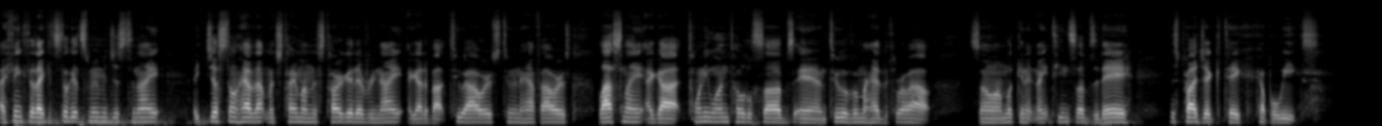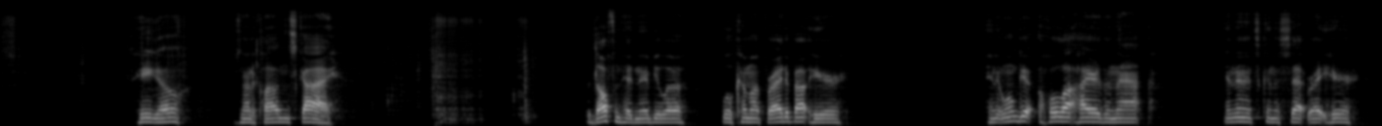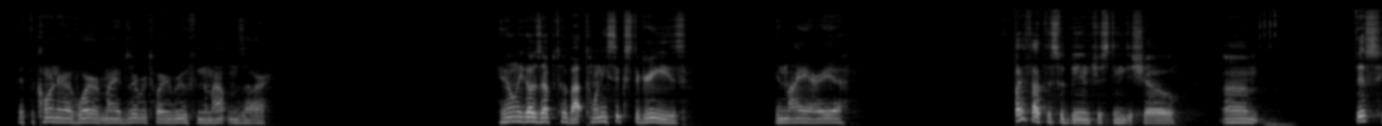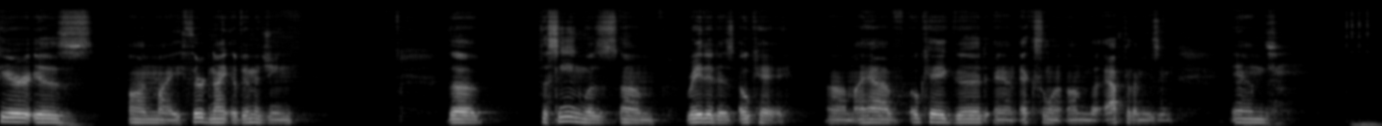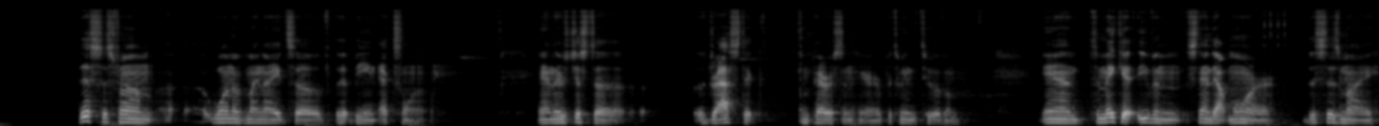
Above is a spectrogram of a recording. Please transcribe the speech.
I think that I could still get some images tonight. I just don't have that much time on this target every night. I got about two hours, two and a half hours. Last night I got 21 total subs, and two of them I had to throw out. So I'm looking at 19 subs a day this project could take a couple weeks. Here you go. There's not a cloud in the sky. The Dolphin Head Nebula will come up right about here, and it won't get a whole lot higher than that. And then it's going to set right here at the corner of where my observatory roof and the mountains are. It only goes up to about 26 degrees in my area. I thought this would be interesting to show. Um, this here is on my third night of imaging. The the seeing was um, rated as okay. Um, I have okay, good, and excellent on the app that I'm using. And this is from uh, one of my nights of it being excellent. And there's just a, a drastic comparison here between the two of them. And to make it even stand out more, this is my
